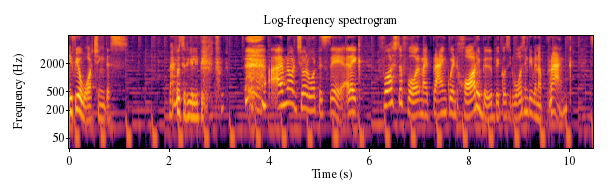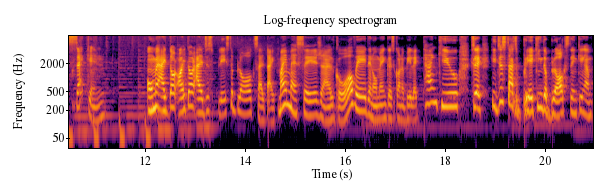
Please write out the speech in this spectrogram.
if you're watching this, that was really painful. I'm not sure what to say. Like, first of all, my prank went horrible because it wasn't even a prank. Second, Omega, I thought I thought I'll just place the blocks, I'll type my message, and I'll go away. Then Omega's gonna be like, "Thank you." So he just starts breaking the blocks, thinking I'm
